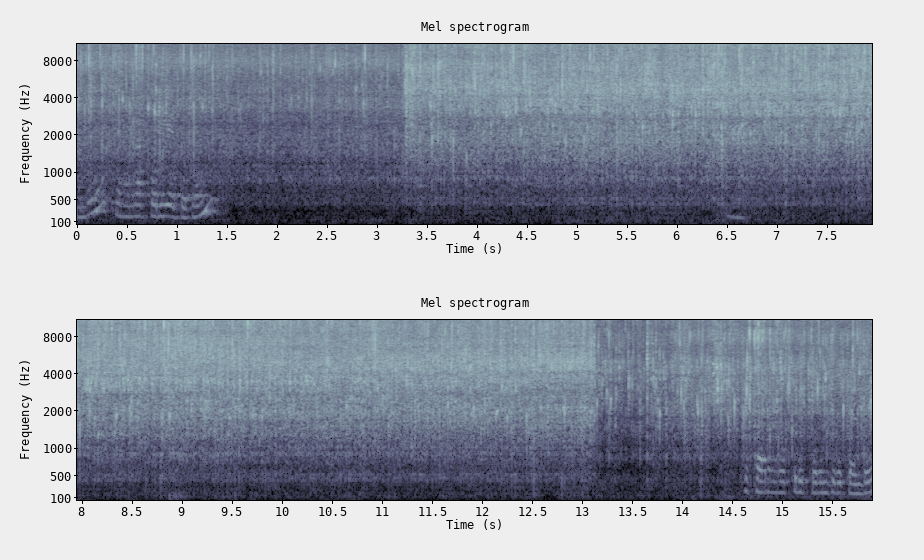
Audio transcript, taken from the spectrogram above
அது நல்லா பொரியட்டும். இப்போ பாருங்கள் எப்படி பொரிஞ்சிருக்கண்டு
